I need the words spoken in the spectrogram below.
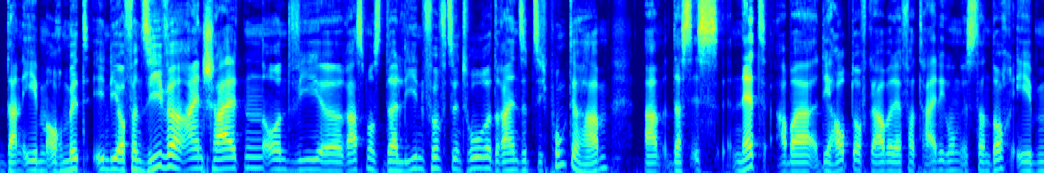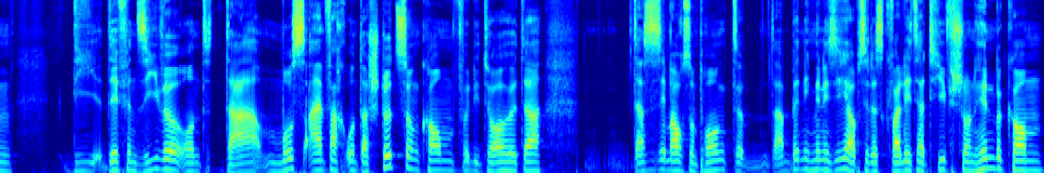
dann eben auch mit in die Offensive einschalten und wie äh, Rasmus Dalin 15 Tore, 73 Punkte haben. Ähm, das ist nett, aber die Hauptaufgabe der Verteidigung ist dann doch eben die Defensive und da muss einfach Unterstützung kommen für die Torhüter das ist eben auch so ein Punkt, da bin ich mir nicht sicher, ob sie das qualitativ schon hinbekommen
